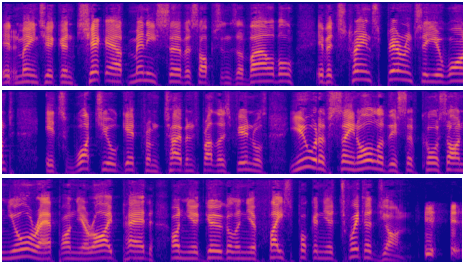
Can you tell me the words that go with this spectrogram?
It means you can check out many service options available. If it's transparency you want, it's what you'll get from Tobin's Brothers Funerals. You would have seen all of this, of course, on your app, on your iPad, on your Google, and your Facebook and your Twitter, John. Yes.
